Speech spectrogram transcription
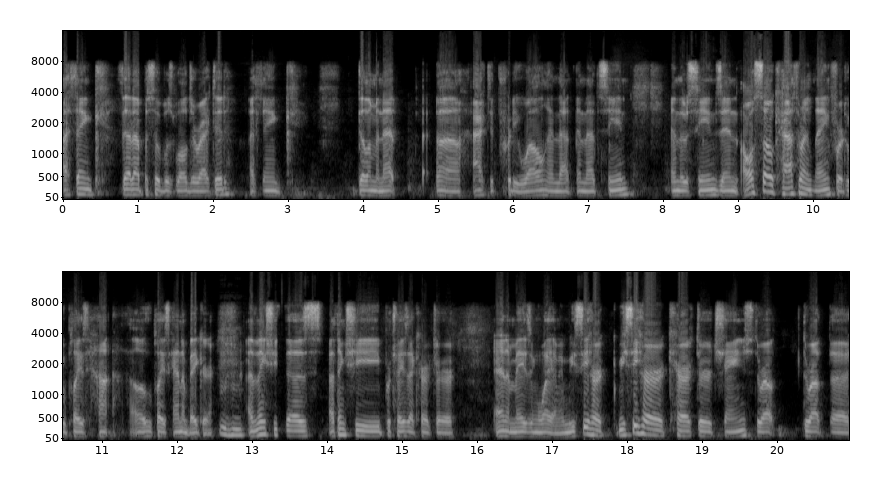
I think that episode was well directed. I think Dylan Minnette uh, acted pretty well in that in that scene, in those scenes, and also Katherine Langford, who plays ha- uh, who plays Hannah Baker. Mm-hmm. I think she does. I think she portrays that character in an amazing way. I mean, we see her we see her character change throughout throughout the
